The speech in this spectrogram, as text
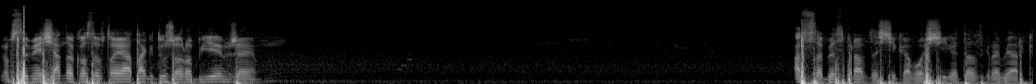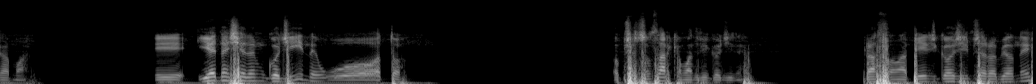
No w sumie siano kosów to ja tak dużo robiłem, że... Aż sobie sprawdzę z ciekawości ile ta zgrabiarka ma. I 1,7 godziny, łoto. O, przecząsarka ma 2 godziny. Prasa ma 5 godzin przerobionych.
